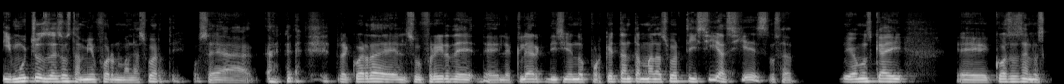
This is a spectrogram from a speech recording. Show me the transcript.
y muchos de esos también fueron mala suerte. O sea, recuerda el sufrir de, de, Leclerc diciendo, ¿por qué tanta mala suerte? Y sí, así es. O sea, digamos que hay eh, cosas en las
